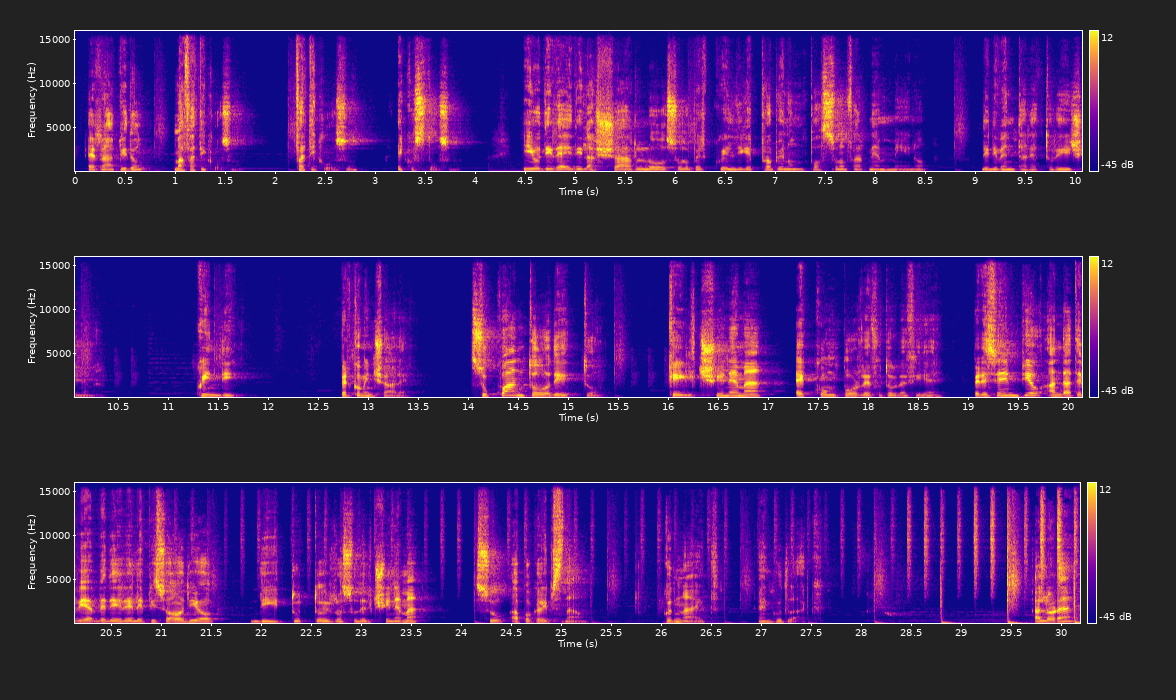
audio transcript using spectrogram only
È rapido, ma faticoso. Faticoso e costoso. Io direi di lasciarlo solo per quelli che proprio non possono farne a meno di diventare attori di cinema. Quindi, per cominciare, su quanto ho detto che il cinema è comporre fotografie, per esempio andatevi a vedere l'episodio di Tutto il rosso del cinema su Apocalypse Now. Good night and good luck. Allora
